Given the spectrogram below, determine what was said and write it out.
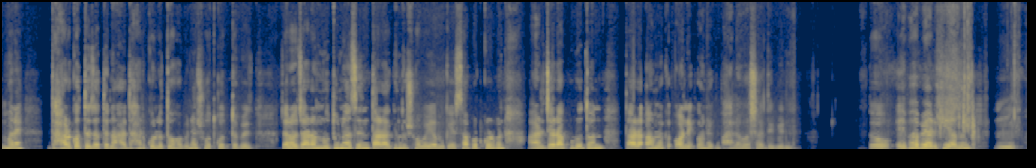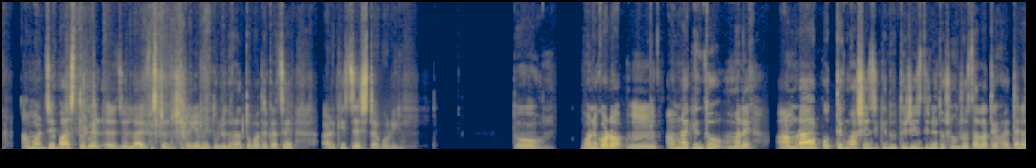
মানে ধার করতে যাতে না হয়, ধার করলে তো হবে না, শোধ করতে হবে। জানো, যারা নতুন আছেন তারা কিন্তু সবাই আমাকে সাপোর্ট করবেন, আর যারা পুরাতন তারা আমাকে অনেক অনেক ভালোবাসা দেবেন। তো এভাবে আর কি আমি আমার যে বাস্তবের যে লাইফস্টাইলটা সেটাই আমি তুলে ধরার তোমাদের কাছে আর কি চেষ্টা করি। তো মনে করো আমরা কিন্তু মানে আমরা প্রত্যেক মাসে কিন্তু তিরিশ দিনে তো সংসার চালাতে হয়, তাই না?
